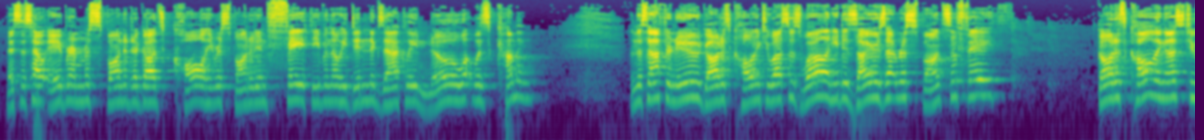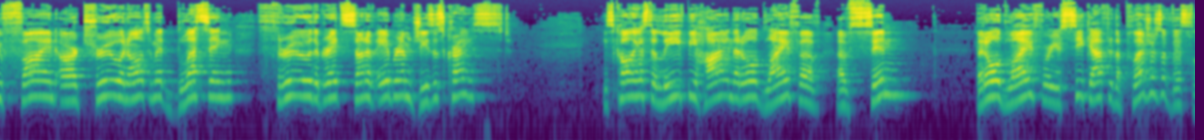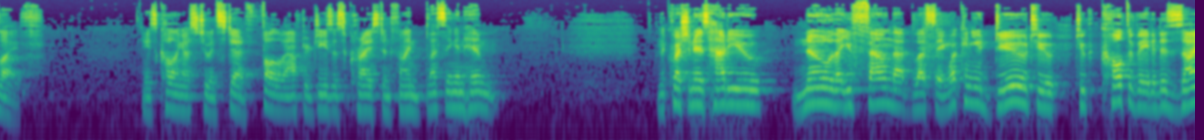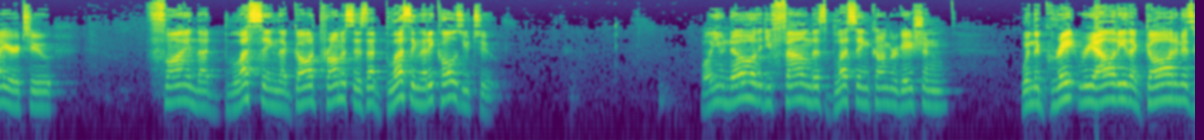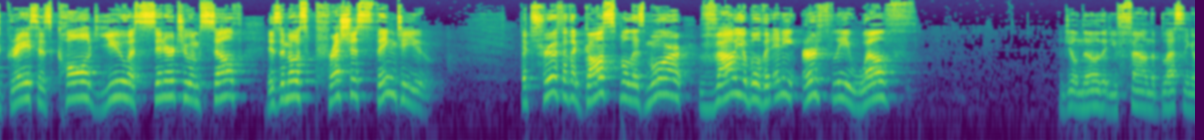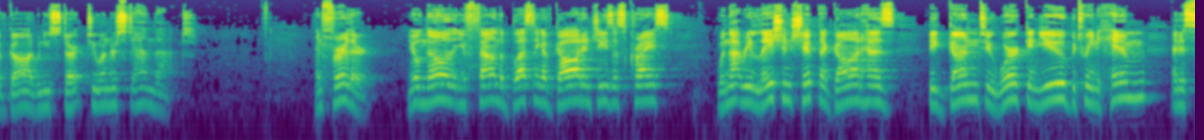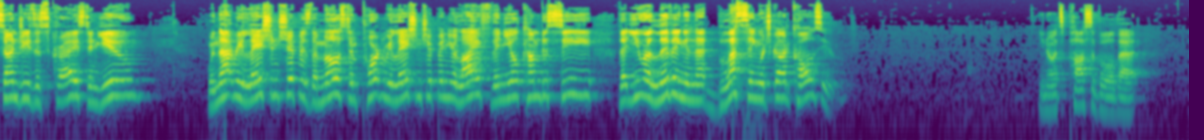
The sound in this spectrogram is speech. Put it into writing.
This is how Abraham responded to God's call. He responded in faith, even though he didn't exactly know what was coming. And this afternoon, God is calling to us as well, and He desires that response of faith. God is calling us to find our true and ultimate blessing through the great Son of Abraham, Jesus Christ. He's calling us to leave behind that old life of, of sin, that old life where you seek after the pleasures of this life. He's calling us to instead follow after Jesus Christ and find blessing in Him. And the question is how do you know that you found that blessing? What can you do to, to cultivate a desire to find that blessing that God promises, that blessing that He calls you to? Well, you know that you found this blessing, congregation, when the great reality that God in His grace has called you, a sinner, to Himself is the most precious thing to you. The truth of the gospel is more valuable than any earthly wealth. And you'll know that you've found the blessing of God when you start to understand that. And further, you'll know that you've found the blessing of God in Jesus Christ when that relationship that God has begun to work in you between Him and His Son Jesus Christ and you when that relationship is the most important relationship in your life, then you'll come to see that you are living in that blessing which God calls you. You know, it's possible that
